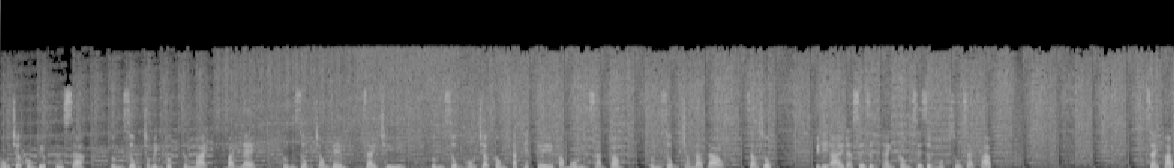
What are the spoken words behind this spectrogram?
hỗ trợ công việc từ xa, ứng dụng trong lĩnh vực thương mại, bán lẻ, ứng dụng trong game, giải trí, ứng dụng hỗ trợ công tác thiết kế và mô hình sản phẩm, ứng dụng trong đào tạo, giáo dục. VDI đã xây dựng thành công xây dựng một số giải pháp. Giải pháp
